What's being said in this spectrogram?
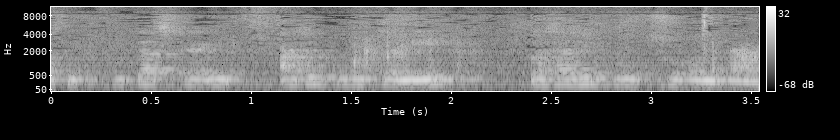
les dificultats que hagin pogut tenir les hagin pogut solventar.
